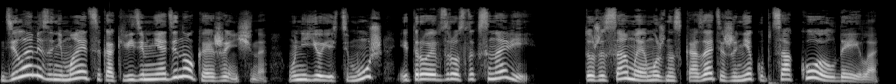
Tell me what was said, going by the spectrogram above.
Делами занимается, как видим, не одинокая женщина. У нее есть муж и трое взрослых сыновей. То же самое можно сказать о жене купца Койлдейла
